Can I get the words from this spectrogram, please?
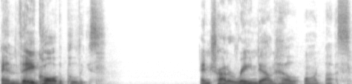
And they call the police and try to rain down hell on us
